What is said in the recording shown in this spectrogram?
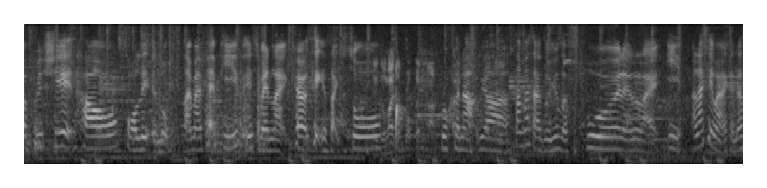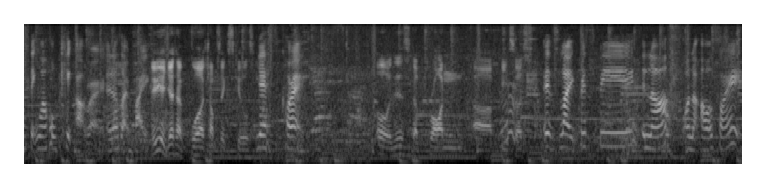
appreciate how solid it looks. Like my pet peeve is when like carrot cake is like You so don't like the broken up. broken up. Yeah, sometimes I have to use a spoon and like eat. I like it when I can just take one whole cake out, right? And just like bite. Maybe you just have poor chopstick skills. Yes, correct. Oh, this is the prawn uh, pieces. It's like crispy enough on the outside.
